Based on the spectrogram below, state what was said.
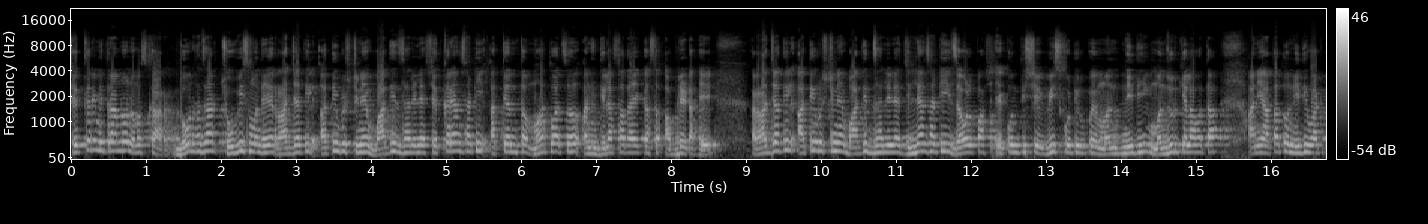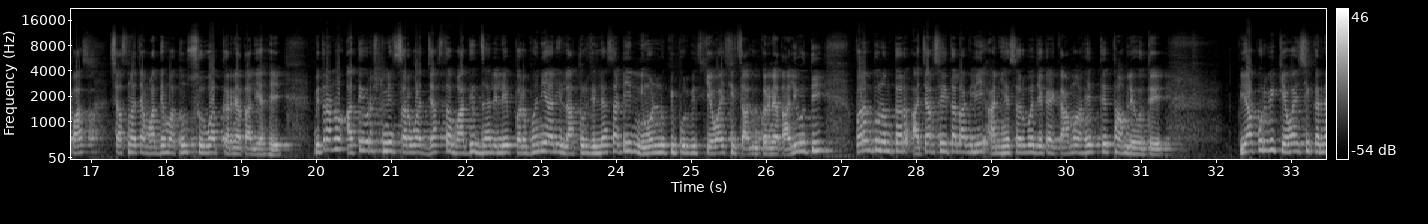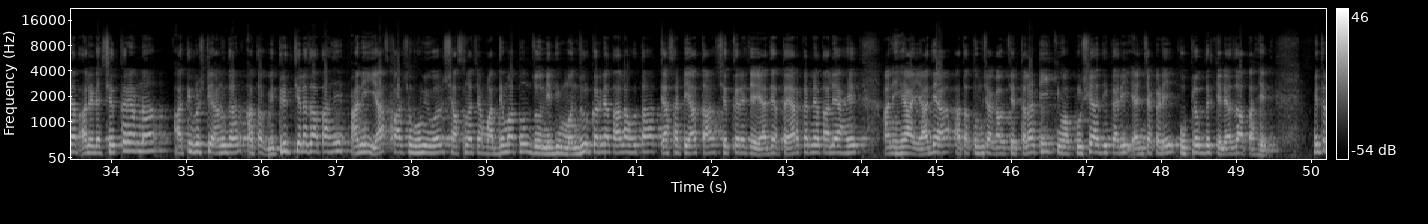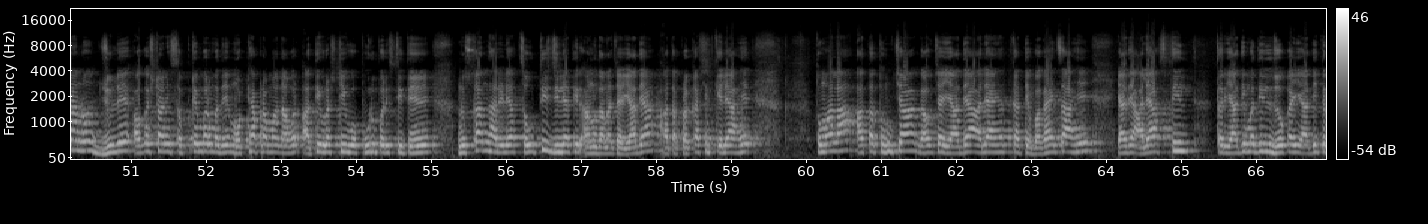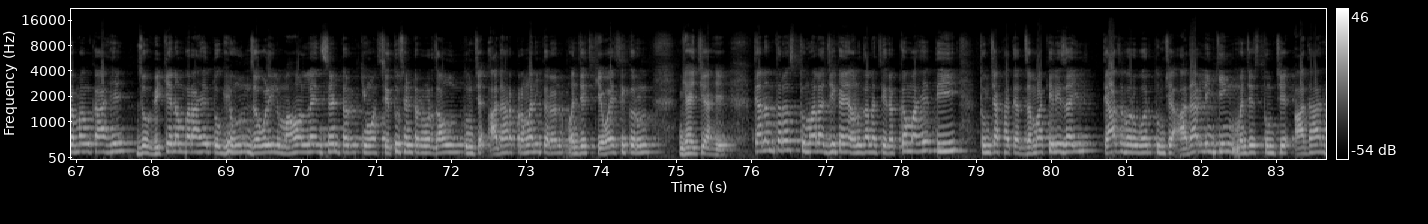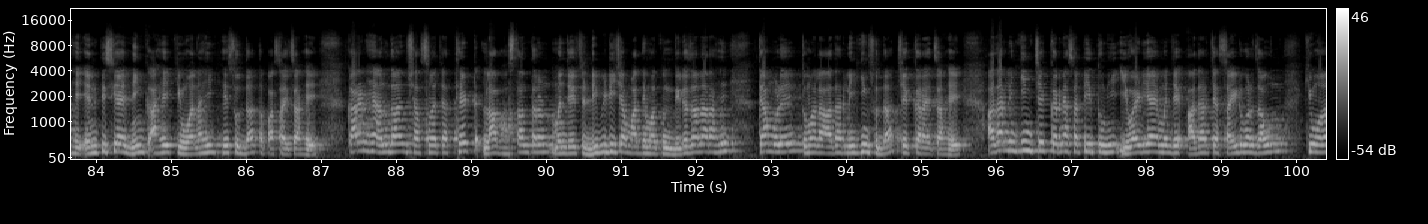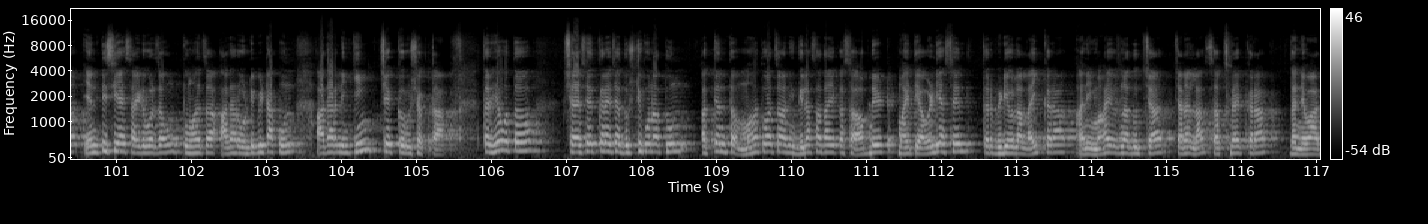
शेतकरी मित्रांनो नमस्कार. दोन हजार चोवीसमध्ये राज्यातील अतिवृष्टीने बाधित झालेल्या शेतकऱ्यांसाठी अत्यंत महत्वाचं आणि दिलासादायक असं अपडेट आहे. राज्यातील अतिवृष्टीने बाधित झालेल्या जिल्ह्यांसाठी जवळपास एकोणतीसशे वीस कोटी रुपये निधी मंजूर केला होता आणि आता तो निधी वाटपास शासनाच्या माध्यमातून सुरुवात करण्यात आली आहे. मित्रांनो अतिवृष्टीने सर्वात जास्त बाधित झालेले परभणी आणि लातूर जिल्ह्यासाठी निवडणुकीपूर्वीच केवायसी चालू करण्यात आली होती. परंतु नंतर आचारसंहिता लागली आणि हे सर्व जे काही कामं आहेत ते थांबले होते. यापूर्वी केवायसी करण्यात आलेल्या शेतकऱ्यांना अतिवृष्टी अनुदान आता वितरित केलं जात आहे आणि याच पार्श्वभूमीवर शासनाच्या माध्यमातून जो निधी मंजूर करण्यात आला होता त्यासाठी आता शेतकऱ्याच्या याद्या तयार करण्यात आल्या आहेत. आणि ह्या याद्या आता तुमच्या गावचे तलाठी किंवा कृषी अधिकारी यांच्याकडे उपलब्ध केल्या जात आहेत. मित्रांनो जुलै ऑगस्ट आणि सप्टेंबरमध्ये मोठ्या प्रमाणावर अतिवृष्टी व पूर परिस्थितीने नुकसान झालेल्या चौतीस जिल्ह्यातील अनुदानाच्या याद्या आता प्रकाशित केल्या आहेत. तुम्हाला आता तुमच्या गावच्या याद्या आल्या आहेत का ते बघायचं आहे. याद्या आल्या असतील तर यादीमधील जो काही यादी क्रमांक आहे जो विके नंबर आहे तो घेऊन जवळील महाऑनलाईन सेंटर किंवा सेतू सेंटरवर जाऊन तुमचे आधार प्रमाणीकरण म्हणजेच केवायसी करून घ्यायची आहे. त्यानंतरच तुम्हाला जी काही अनुदानाची रक्कम आहे ती तुमच्या खात्यात जमा केली जाईल. त्याचबरोबर तुमचे आधार लिंकिंग म्हणजेच तुमचे आधार हे N P C I link आहे किंवा नाही हे सुद्धा तपासायचं आहे. कारण हे अनुदान शासनाच्या थेट लाभ हस्तांतरण म्हणजेच डीबीटीच्या माध्यमातून दिलं जाणार आहे. त्यामुळे तुम्हाला आधार लिंकिंग सुद्धा चेक करायचं आहे. आधार लिंकिंग चेक करण्यासाठी तुम्ही युआयडीआय म्हणजे आधारच्या साईटवर जाऊन किंवा एन पी सी आय साईटवर जाऊन तुमचा आधार ओटीपी टाकून आधार लिंकिंग चेक करू शकता. तर हे होतं श- शेतकऱ्याच्या दृष्टिकोनातून अत्यंत महत्वाचं आणि दिलासादायक असं अपडेट माहिती आवडली असेल तर व्हिडिओला लाईक करा आणि महायोजना दूतच्या चॅनलला सबस्क्राईब करा. धन्यवाद.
